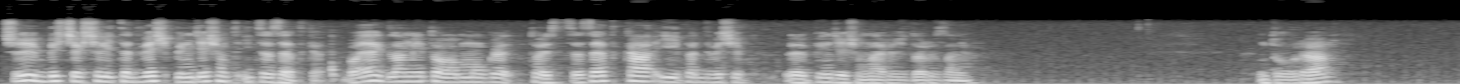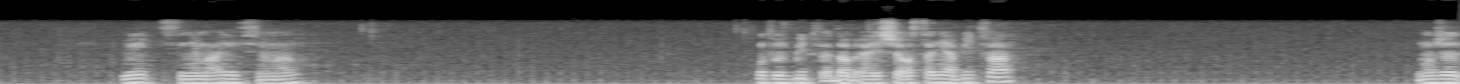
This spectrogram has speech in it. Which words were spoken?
czy byście chcieli te 250 i CZ. -kę. Bo jak dla mnie to mogę, to jest CZ i P250 na razie do rozdania. Dobra. Nic nie ma, nic nie ma. Otwórz bitwę. Dobra, jeszcze ostatnia bitwa. Może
